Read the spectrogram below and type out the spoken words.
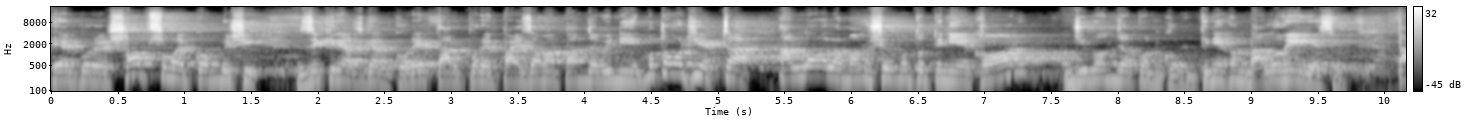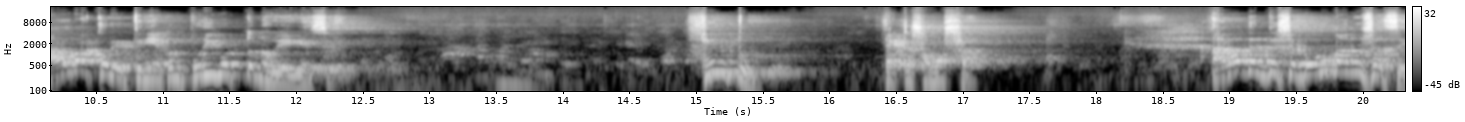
এরপরে সব সময় কম বেশি জিকির আজগার করে, তারপরে পায়জামা, পাঞ্জাবি নিয়ে মোটামুটি একটা আল্লাহওয়ালা মানুষের মতো তিনি এখন জীবনযাপন করেন। তিনি এখন ভালো হয়ে গেছে। তাও করে তিনি এখন পরিবর্তন হয়ে গেছে। কিন্তু একটা সমস্যা। আমাদের দেশে বহু মানুষ আছে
